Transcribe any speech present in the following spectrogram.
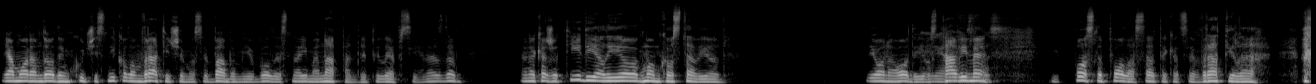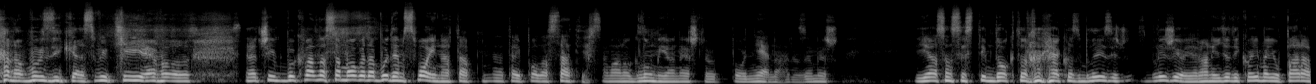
ja moram da odem kući s Nikolom, vratit ćemo se, baba mi je bolesna, ima napad epilepsije, ne znam. I ona kaže, ti idi, ali i ovog momka ostavi ovde. I ona ode i ostavi me. I posle pola sata kad se vratila, ono, muzika, svi pijemo. Znači, bukvalno sam mogao da budem svoj na, ta, na taj pola sat, jer sam ono glumio nešto po njeno, razumeš? I ja sam se s tim doktorom jako zbliži, zbližio, jer oni ljudi koji imaju para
